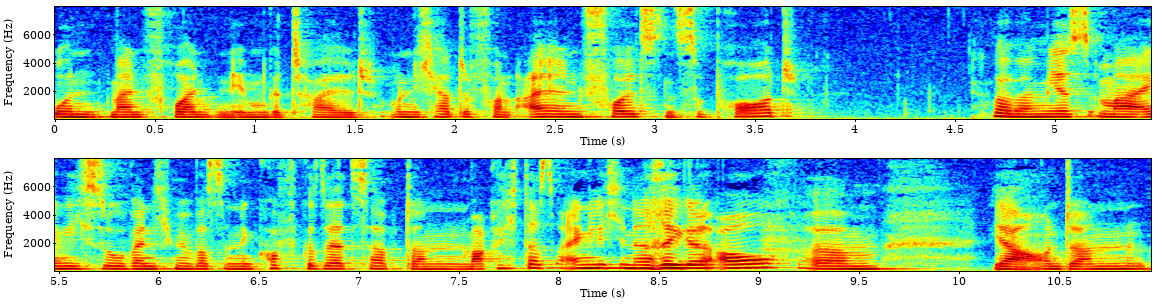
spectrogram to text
und meinen Freunden eben geteilt. Und ich hatte von allen vollsten Support. Weil bei mir ist immer eigentlich so, wenn ich mir was in den Kopf gesetzt habe, dann mache ich das eigentlich in der Regel auch. Ähm, ja, und dann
